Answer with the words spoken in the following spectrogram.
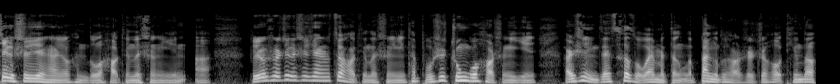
这个世界上有很多好听的声音啊，比如说这个世界上最好听的声音，它不是中国好声音，而是你在厕所外面等了半个多小时之后，听到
